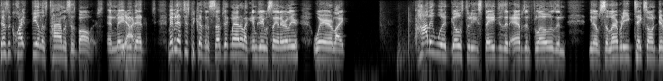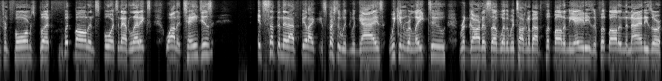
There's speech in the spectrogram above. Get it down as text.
doesn't quite feel as timeless as Ballers. And maybe Yeah. that maybe that's just because of the subject matter, like MJ was saying earlier, where like Hollywood goes through these stages, it ebbs and flows, and you know, celebrity takes on different forms. But football and sports and athletics, while it changes, it's something that I feel like, especially with, with guys, we can relate to, regardless of whether we're talking about football in the 80s or football in the 90s or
